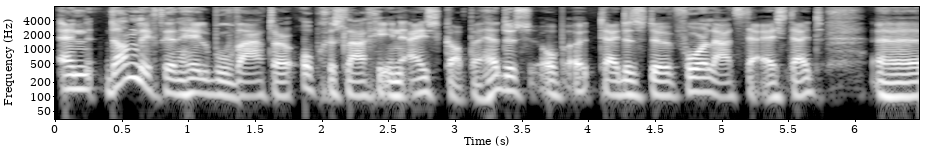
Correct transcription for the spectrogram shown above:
En dan ligt er een heleboel water opgeslagen in ijskappen. Hè. Dus op, tijdens de voorlaatste ijstijd. Uh,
